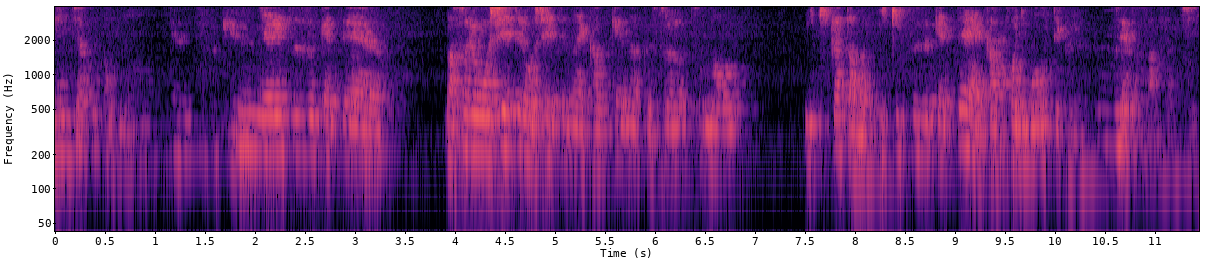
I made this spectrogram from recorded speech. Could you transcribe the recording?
人弱かやり続けるやり続けて、まあ、それを教えてる教えてない関係なくそその生き方を生き続けて学校に戻ってくる生徒さんたち、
